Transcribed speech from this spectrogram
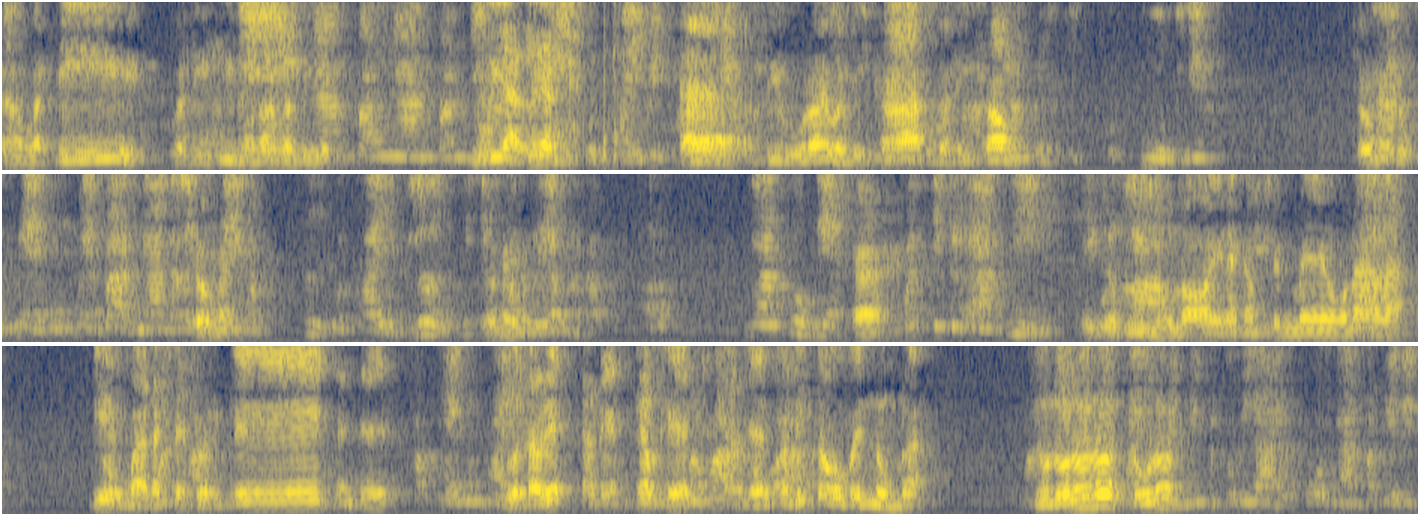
อ่าหวัดดีหวัดดีพี่โมน้อยหวัดดีงานบางงานบางหนูอย่าเลื่อนที่คนไทยไม่ทำเออพี่บูร้อยหวัดดีครับตอนนี้ช่องคูณอย่างเงี้ยช่องไหนลูกแม่คงแม่บ้านงานอะไรช่องไหนพวกครับซึ่งคนไทยเลิกที่จะช่องไหนลูกทำแล้วนะครับงานพวกเนี้ยอ่ามันจะเป็นงานที่นี่คือพี่หนูน้อยนะครับ เป็นแมวน่ารักเลี้ยงมาตั้งแต่ตัวเล็กๆตั้งแต่ทำแทนคนไทยตัวเท่านี้เท่านี้เท่าแขนเท่าแขนตอนนี้โตเป็นหนุ่มละดูดูดูดูดูดูมันก็ไม่ได้เพราะว่างานประเภทนี้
